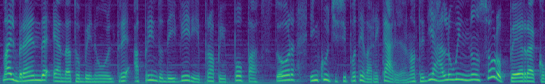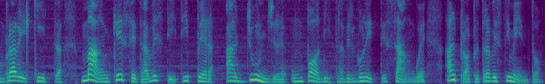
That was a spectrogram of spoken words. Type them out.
Ma il brand è andato ben oltre, aprendo dei veri e propri pop-up store in cui ci si poteva recare la notte di Halloween non solo per comprare il kit, ma anche, se travestiti, per aggiungere un po' di, tra virgolette, sangue al proprio travestimento.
